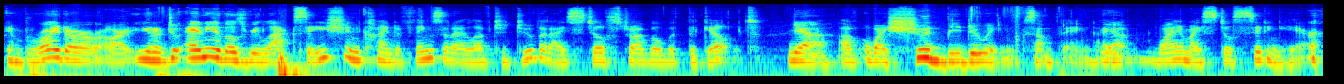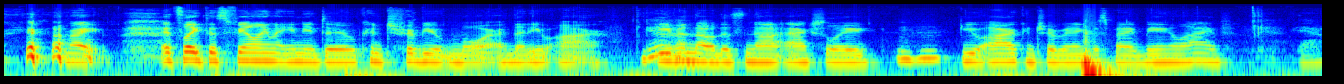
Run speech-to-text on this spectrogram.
embroider, or you know, do any of those relaxation kind of things that I love to do. But I still struggle with the guilt Yeah. of oh, I should be doing something. I- Yeah. why am I still sitting here? right. It's like this feeling that you need to contribute more than you are. Even though there's not actually, mm-hmm. you are contributing just by being alive. Yeah.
